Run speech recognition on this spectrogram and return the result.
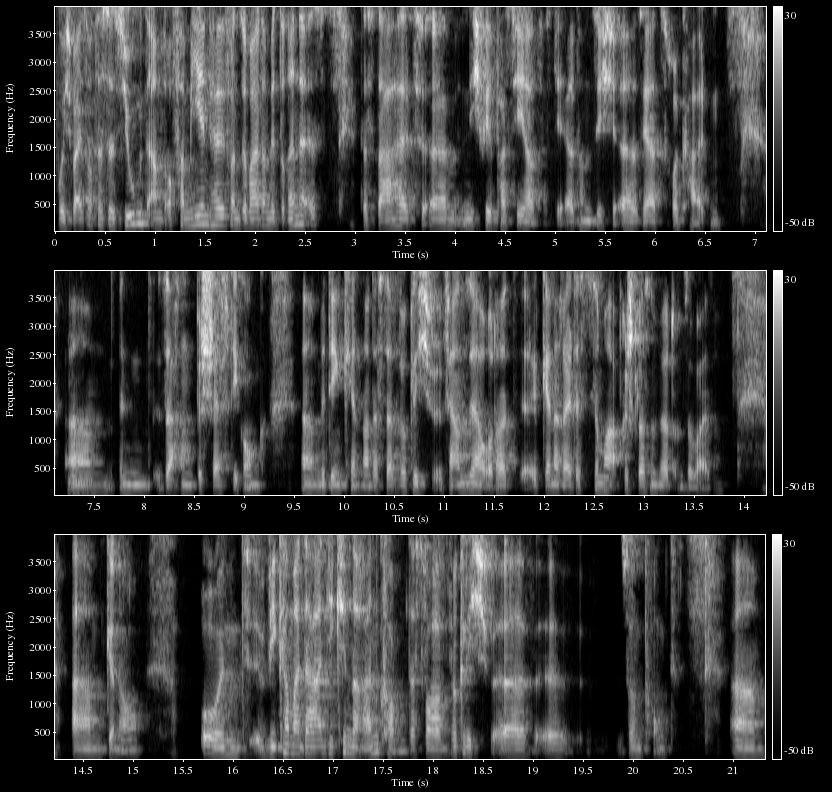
wo ich weiß auch, dass das Jugendamt, auch Familienhilfe und so weiter mit drin ist, dass da halt ähm, nicht viel passiert, dass die Eltern sich äh, sehr zurückhalten ähm, in Sachen Beschäftigung äh, mit den Kindern, dass da wirklich Fernseher oder äh, generell das Zimmer abgeschlossen wird und so weiter. Ähm, genau. Und wie kann man da an die Kinder rankommen? Das war wirklich äh, äh so ein Punkt. Ähm,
